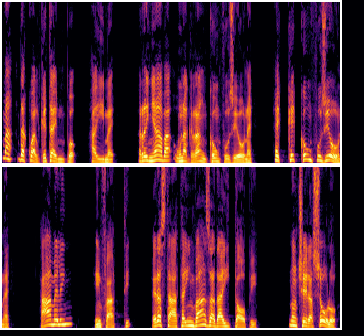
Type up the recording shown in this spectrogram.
ma da qualche tempo, ahimè, regnava una gran confusione. E che confusione! Amelin, infatti, era stata invasa dai topi. Non c'era solo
